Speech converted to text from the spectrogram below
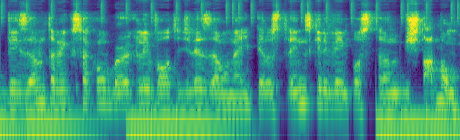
visando também que o Sacon Berkeley volta de lesão, né? E pelos treinos que ele vem postando, o bicho tá bom.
